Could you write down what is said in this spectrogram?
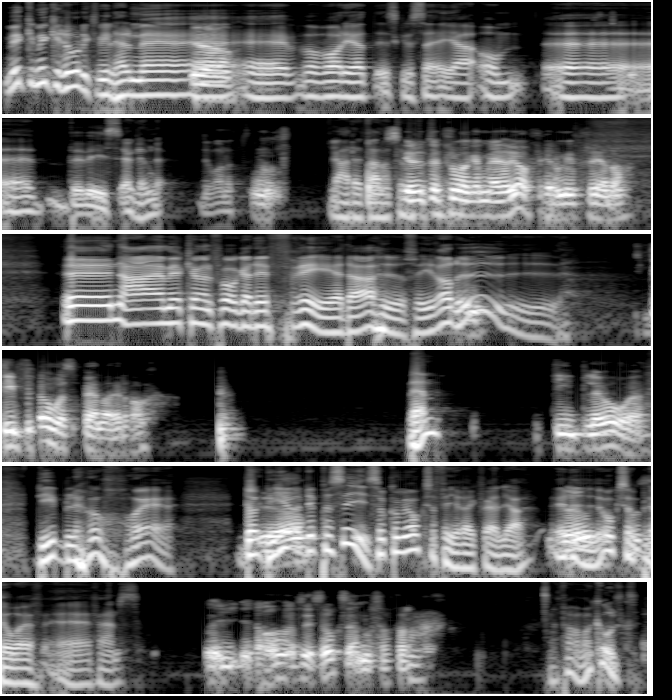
mycket, mycket roligt Wilhelm. Eh, Ja. eh, vad var det jag skulle säga om eh, bevis? Jag glömde. Det var något. Mm. Jag hade ett annat Ska du inte fråga mig hur jag firar min fredag? Eh, nej, men jag kan väl fråga dig fredag. Hur firar du? De blåa spelar idag. Vem? De blåa. De blåa. Då, det Ja. gör det precis, så kommer jag också fira ikväll ja. Är Ja, du också precis. blåa eh, fans? Ja, precis. Jag är också MFF-are. Fan vad coolt. I,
